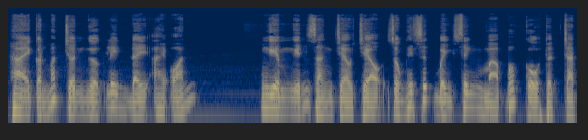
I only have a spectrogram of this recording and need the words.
Hai con mắt trợn ngược lên đầy ai oán. Nghiêm nghiến răng trèo trèo dùng hết sức bình sinh mà bóp cổ thật chặt.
